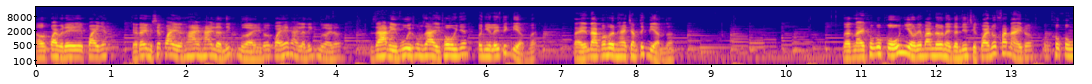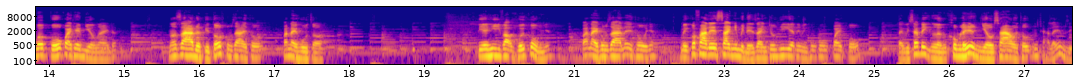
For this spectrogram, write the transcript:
Thôi quay về đây quay nhé. Thì ở đây mình sẽ quay được hai hai lần x 10 thôi. Quay hết hai lần x 10 thôi. Ra thì vui không ra thì thôi nhé. Coi như lấy tích điểm vậy. Tại đang có hơn 200 tích điểm rồi Đợt này không có cố nhiều nên banner này gần như chỉ quay nốt phát này thôi. Không không, không có cố quay thêm nhiều ngày nữa. Nó ra được thì tốt không ra thì thôi. Phát này hụt rồi. Tia hy vọng cuối cùng nhé. Phát này không ra nữa thì thôi nhé. Mình có pha đen xanh nhưng mình để dành cho ghi nên mình không không quay cố. Tại vì xác định là không lấy được nhiều sao thì thôi cũng chả lấy làm gì.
